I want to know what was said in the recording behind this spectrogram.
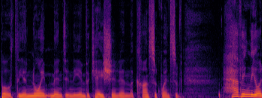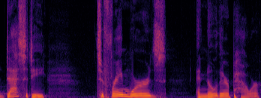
both the anointment and the invocation and the consequence of having the audacity to frame words and know their power.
